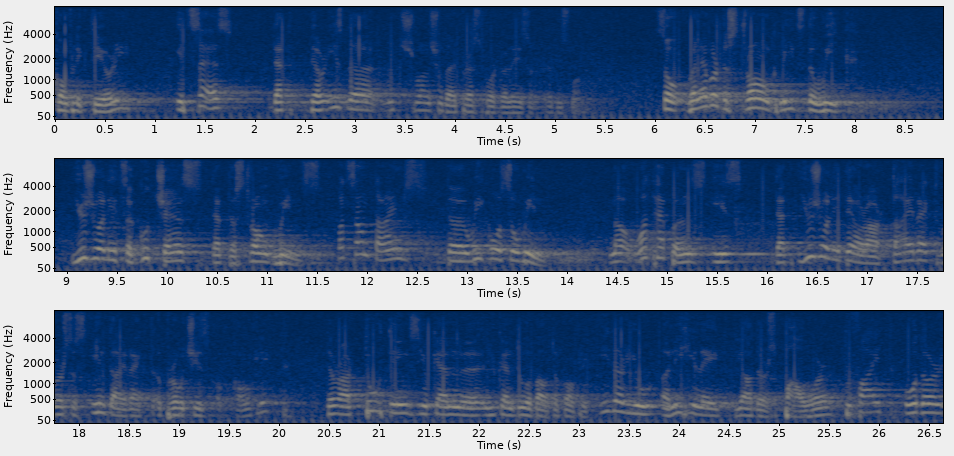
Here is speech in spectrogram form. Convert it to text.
conflict theory, it says that there is the, which one should I press for the laser? Uh, this one. So whenever the strong meets the weak, usually it's a good chance that the strong wins. But sometimes the weak also win. Now what happens is that usually there are direct versus indirect approaches of conflict. There are two things you can, uh, you can do about a conflict. Either you annihilate the other's power to fight, or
